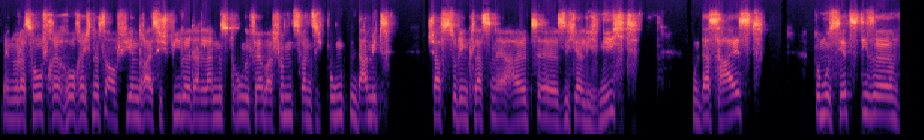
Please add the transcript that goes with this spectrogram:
Wenn du das hochrechnest auf 34 Spiele, dann landest du ungefähr bei 25 Punkten. Damit schaffst du den Klassenerhalt sicherlich nicht. Und das heißt, du musst jetzt diese,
